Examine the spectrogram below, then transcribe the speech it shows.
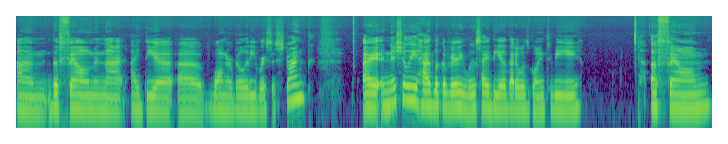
um, the film and that idea of vulnerability versus strength. I initially had like a very loose idea that it was going to be a film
